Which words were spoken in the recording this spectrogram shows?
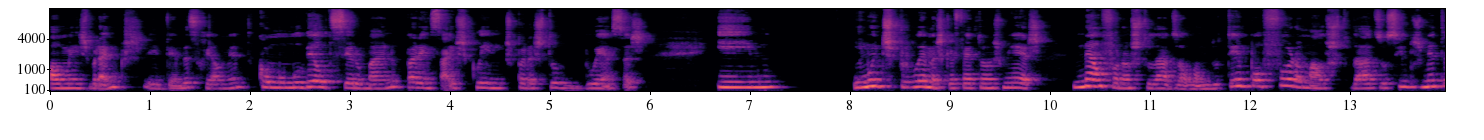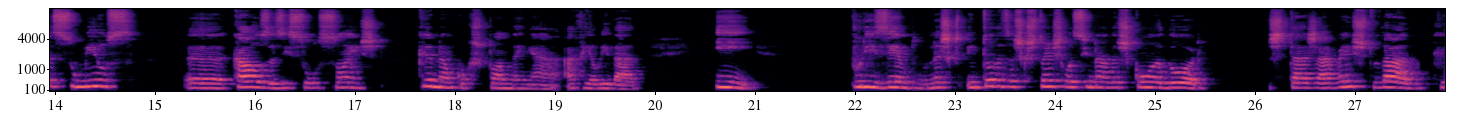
homens brancos, entenda-se realmente, como modelo de ser humano para ensaios clínicos, para estudo de doenças. E, e muitos problemas que afetam as mulheres não foram estudados ao longo do tempo, ou foram mal estudados, ou simplesmente assumiu-se uh, causas e soluções que não correspondem à, à realidade. E, por exemplo, nas, em todas as questões relacionadas com a dor, está já bem estudado que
